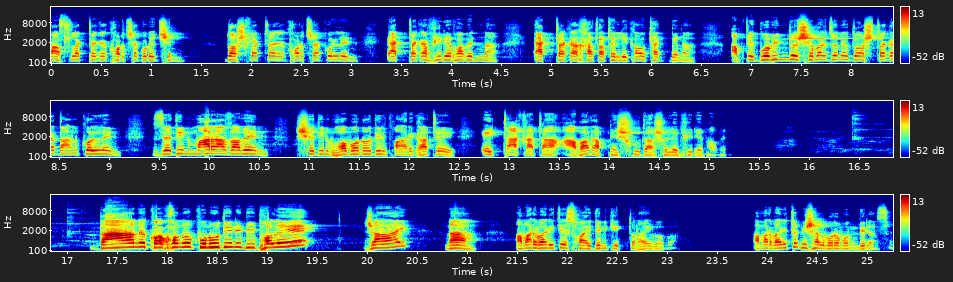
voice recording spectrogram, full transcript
পাঁচ লাখ টাকা খরচা করেছেন, দশ লাখ টাকা খরচা করলেন, এক টাকা ফিরে পাবেন না, এক টাকা খাতাতে লেখাও থাকবে না। আপনি গোবিন্দ সেবার জন্য দশ টাকা দান করলেন, যেদিন মারা যাবেন, সেদিন ভব নদীর পার ঘাটে এই টাকাটা আবার আপনি সুদ আসলে ফিরে পাবেন। দান কখনো কোনোদিন বিফলে যায় না। আমার বাড়িতে ছয় দিন কীর্তন হয় বাবা। আমার বাড়িতে বিশাল বড় মন্দির আছে।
